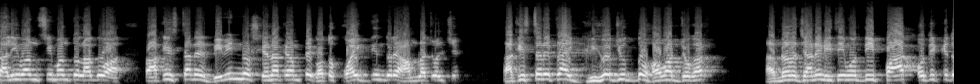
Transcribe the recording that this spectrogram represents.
তালিবান সীমান্ত লাগোয়া, পাকিস্তানের বিভিন্ন সেনা ক্যাম্পে গত কয়েকদিন ধরে হামলা চলছে। পাকিস্তানে প্রায় গৃহযুদ্ধ হওয়ার জোগাড়। আপনারা জানেন ইতিমধ্যেই পাক অধিকৃত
